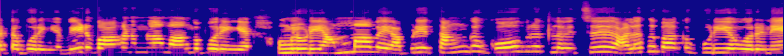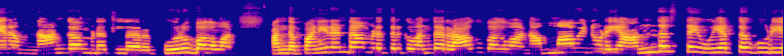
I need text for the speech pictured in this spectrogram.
கட்ட போறீங்க. வீடு வாகனம்லாம் வாங்க போறீங்க. உங்களுடைய அம்மாவை அப்படியே தங்க கோபுரத்துல வச்சு அழகு பார்க்கக்கூடிய ஒரு நேரம். நான்காம் இடத்துல குரு பகவான். அந்த பனிரெண்டாம் இடத்திற்கு வந்த ராகு பகவான் அம்மாவினுடைய அந்தஸ்தை உயர்த்தக்கூடிய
